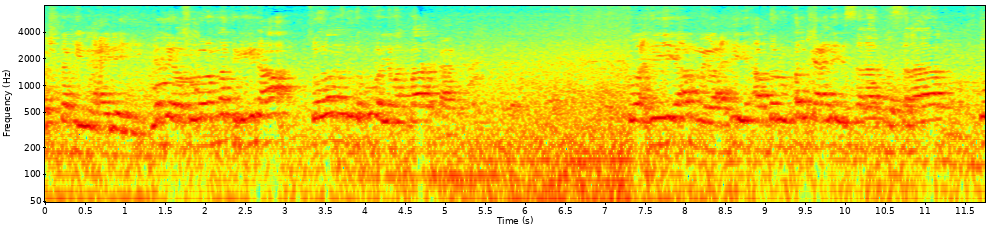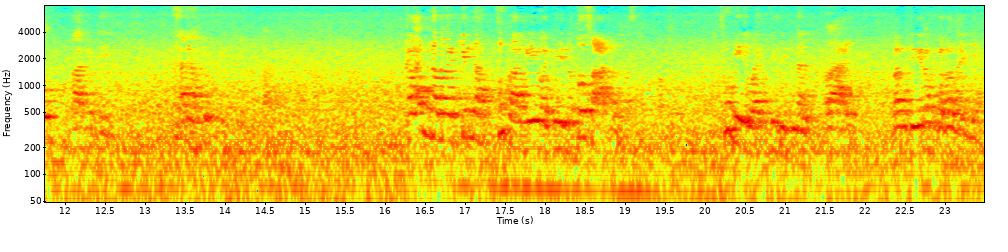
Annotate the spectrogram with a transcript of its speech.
يشتكي من عينيه. يلي رسول الله ما تجينا سورة ما تدكوا يا مكبار توعدي أم وعدي أفضل الخلق عليه الصلاة والسلام. هكذا أنا تف كأنما كنا تقاقي وكينا تصعد. تقي وكينا الراعي. بنديرة قبل أيام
